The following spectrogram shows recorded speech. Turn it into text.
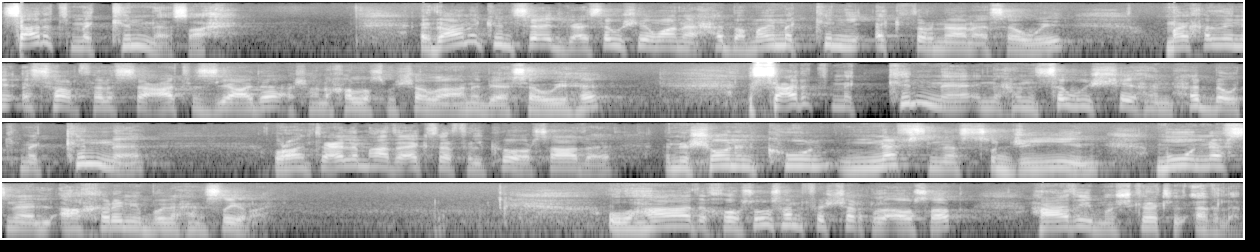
سعادة تمكننا صح؟ إذا أنا كنت سعيد قاعد أسوي شيء وأنا أحبه ما يمكنني أكثر إن أنا أسويه. ما يخليني أسهر ثلاث ساعات زيادة عشان أخلص بالشغله اللي أنا أبي أسويها. السعادة تمكننا إن إحنا نسوي الشيء اللي نحبه وتمكننا وراح نتعلم هذا أكثر في الكورس هذا انه شلون نكون نفسنا الصجيين مو نفسنا الآخرين يبون إحنا نصيره. وهذا خصوصا في الشرق الأوسط هذه مشكلة الأغلب.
